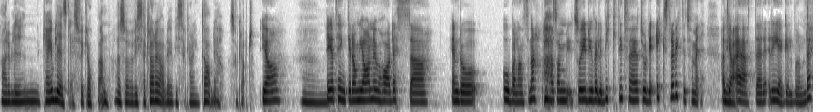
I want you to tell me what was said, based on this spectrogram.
Ja, det blir, kan ju bli en stress för kroppen. Alltså, vissa klarar av det, vissa klarar inte av det såklart. Ja. Jag tänker om jag nu har dessa ändå obalanserna. Alltså, så är det ju väldigt viktigt för jag tror det är extra viktigt för mig. Att jag äter regelbundet.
